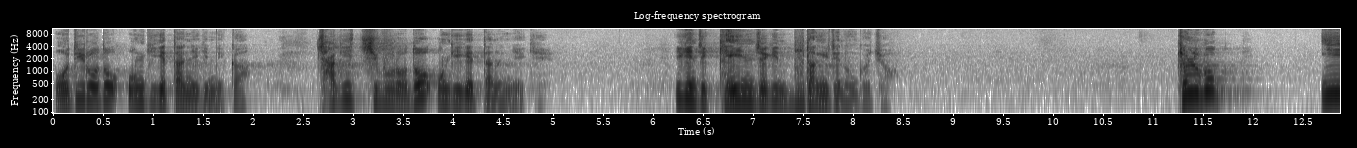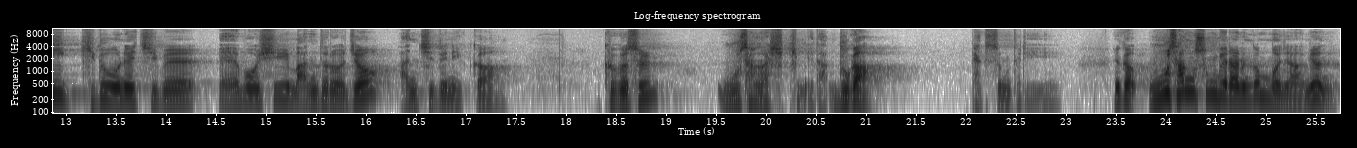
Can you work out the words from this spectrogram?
어디로도 옮기겠다는 얘기입니까? 자기 집으로도 옮기겠다는 얘기예요. 이게 이제 개인적인 무당이 되는 거죠. 결국 이 기도원의 집에 에봇이 만들어져 안치되니까 그것을 우상화시킵니다. 누가? 백성들이. 그러니까 우상숭배라는 건 뭐냐 하면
